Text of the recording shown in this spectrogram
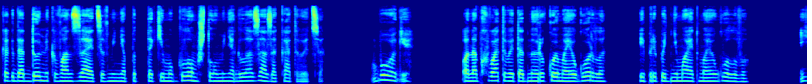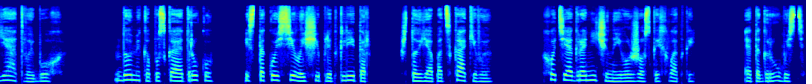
когда домик вонзается в меня под таким углом, что у меня глаза закатываются. Боги! Он обхватывает одной рукой моё горло и приподнимает мою голову. Я твой бог. Домик опускает руку и с такой силой щиплет клитор, что я подскакиваю, хоть и ограничена его жесткой хваткой. Эта грубость,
